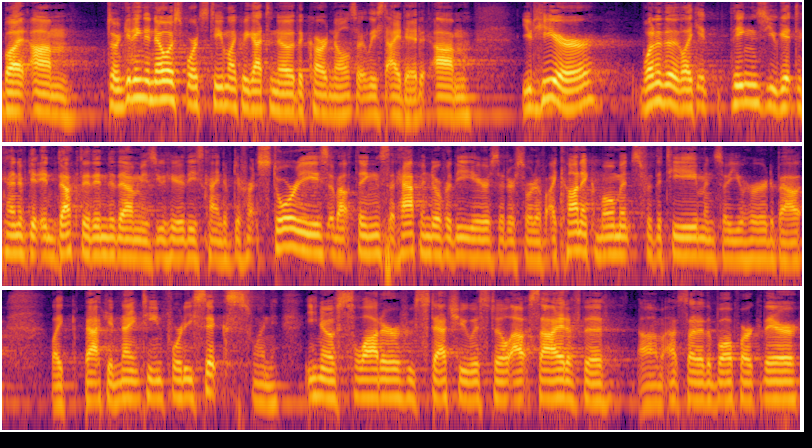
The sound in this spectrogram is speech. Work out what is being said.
But um, so, in getting to know a sports team like we got to know the Cardinals, or at least I did, um, you'd hear one of the like it, things you get to kind of get inducted into them is you hear these kind of different stories about things that happened over the years that are sort of iconic moments for the team. And so you heard about like back in 1946 when Enos Slaughter whose statue is still outside of the um, outside of the ballpark there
